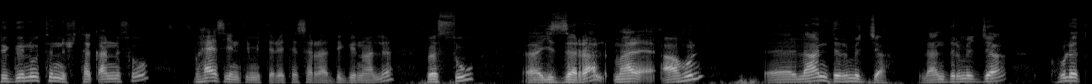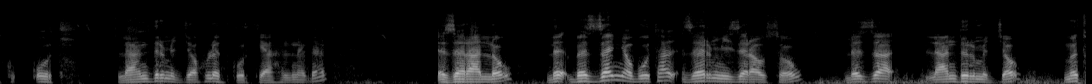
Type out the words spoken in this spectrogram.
ድግሩ ትንሽ ተቀንሶ በ20 ሴንቲሜትር የተሰራ ድግር አለ። በሱ ይዘራል። አሁን ለአንድ እርምጃ ለአንድ እርምጃ ሁለት ቆርኪ ለአንድ እርምጃ ሁለት ቆርኪ ያህል ነገር እዘራለው። ለ- በዛኛው ቦታ ዘር የሚዘራው ሰው ለዛ ለአንድ እርምጃው መቶ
